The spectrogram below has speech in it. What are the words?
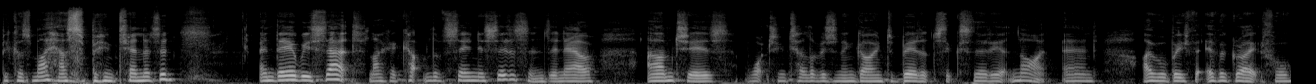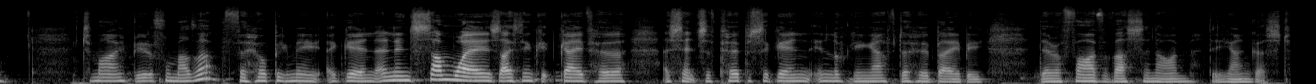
because my house had been tenanted. And there we sat like a couple of senior citizens in our armchairs watching television and going to bed at 6:30 at night. And I will be forever grateful to my beautiful mother for helping me again. And in some ways I think it gave her a sense of purpose again in looking after her baby. There are 5 of us and I'm the youngest.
